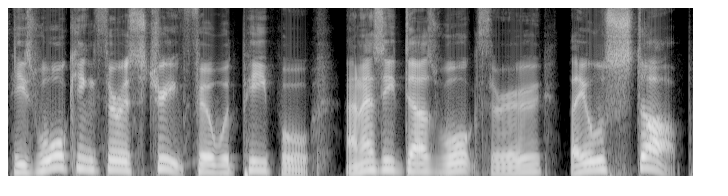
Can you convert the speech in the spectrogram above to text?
He's walking through a street filled with people, and as he does walk through, they all stop.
